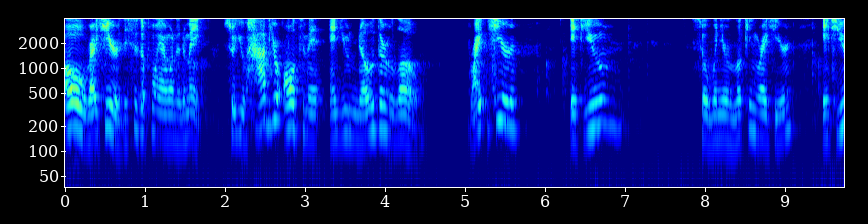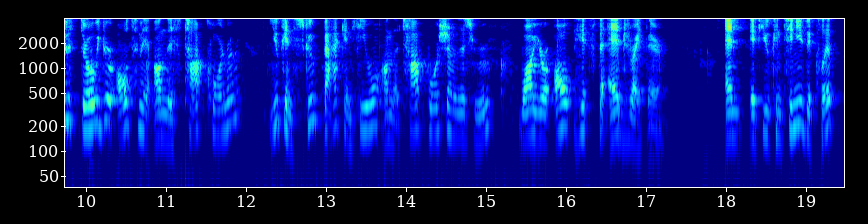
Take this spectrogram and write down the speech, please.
Oh, right here. This is a point I wanted to make. So you have your ultimate and you know they're low. Right here, if you... So when you're looking right here, if you throw your ultimate on this top corner, you can scoop back and heal on the top portion of this roof while your alt hits the edge right there. And if you continue the clip,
